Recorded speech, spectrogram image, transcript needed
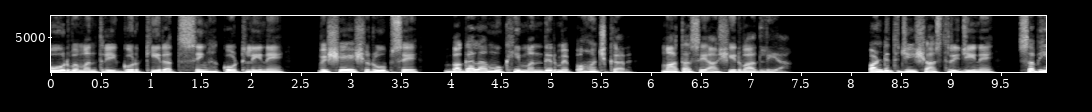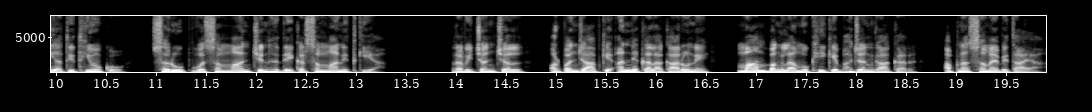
पूर्व मंत्री गुरकीरत सिंह कोटली ने विशेष रूप से बगलामुखी मंदिर में पहुंचकर माता से आशीर्वाद लिया। पंडित जी शास्त्री जी ने सभी अतिथियों को स्वरूप व सम्मान चिन्ह देकर सम्मानित किया। रवि चंचल और पंजाब के अन्य कलाकारों ने माँ बंगलामुखी के भजन गाकर अपना समय बिताया।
